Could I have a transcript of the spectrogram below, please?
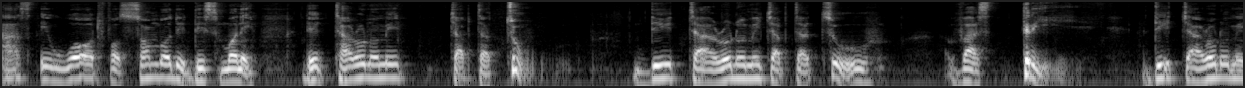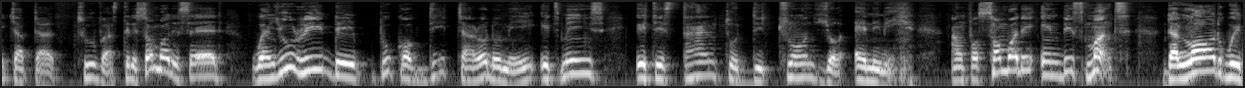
has a word for somebody this morning. Deuteronomy chapter two. Deuteronomy chapter two, verse three. Deuteronomy chapter 2, verse 3. Somebody said, when you read the book of Deuteronomy, it means it is time to dethrone your enemy. And for somebody in this month, the Lord will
